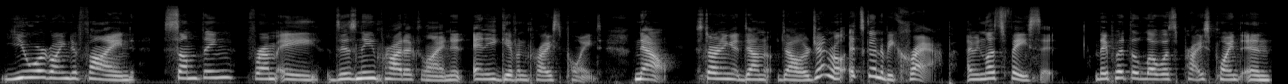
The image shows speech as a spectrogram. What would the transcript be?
you are going to find something from a Disney product line at any given price point. Now, starting at Don- Dollar General, it's going to be crap. I mean, let's face it. They put the lowest price point and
